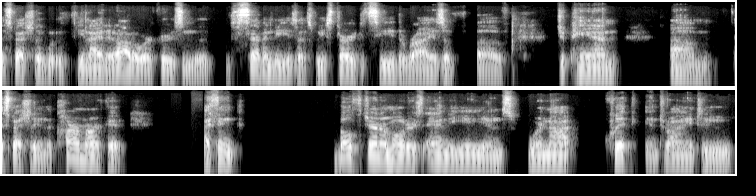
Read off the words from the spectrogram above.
especially with United Auto Workers in the 70s as we started to see the rise of, of Japan, um, especially in the car market. I think both General Motors and the unions were not quick in trying to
